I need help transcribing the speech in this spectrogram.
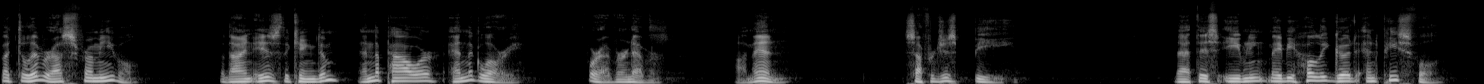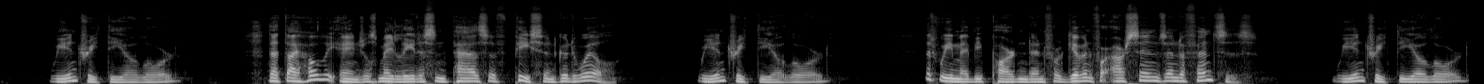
but deliver us from evil. For thine is the kingdom, and the power, and the glory, for ever and ever. Amen. Suffrages B that this evening may be holy, good, and peaceful. We entreat thee, O Lord, that thy holy angels may lead us in paths of peace and goodwill. We entreat thee, O Lord, that we may be pardoned and forgiven for our sins and offences. We entreat thee, O Lord,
